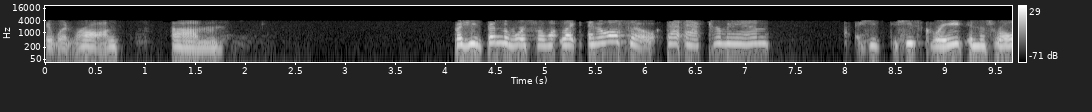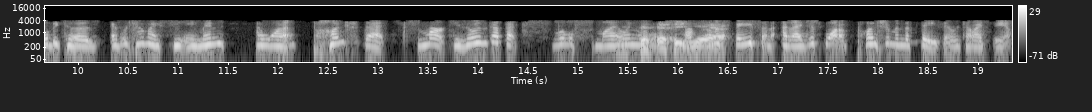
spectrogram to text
It went wrong. Um but he's been the worst for long like and also that actor man he he's great in this role because every time i see Aemond, i want to punch that smirk. He's always got that little smiling little smirk on his face and and i just want to punch him in the face every time i see him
